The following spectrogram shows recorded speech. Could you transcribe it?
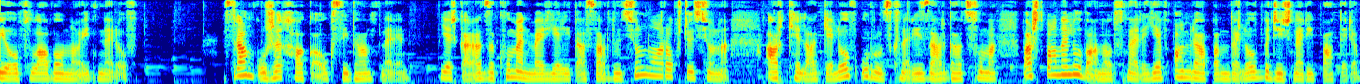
բիոֆլավոնոիդներով։ Սրանք ուժեղ հակաօքսիդանտներ են երկարաձգում են մեր երիտասարդությունն ու առողջությունը, արգելակելով ուռուցքների զարգացումը, պաշտպանելով անոթները եւ ամրապնդելով բջիջների պատերը։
